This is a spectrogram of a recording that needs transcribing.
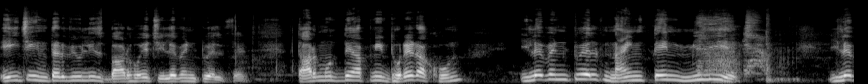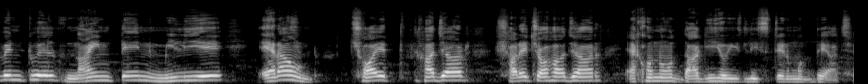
এই যে ইন্টারভিউ লিস্ট বার হয়েছে ইলেভেন টুয়েলভের তার মধ্যে আপনি ধরে রাখুন ইলেভেন টুয়েলভ নাইন টেন মিলিয়ে ইলেভেন টুয়েলভ নাইন টেন মিলিয়ে অ্যারাউন্ড ছয় হাজার, সাড়ে ছ হাজার এখনও দাগি ওই লিস্টের মধ্যে আছে।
